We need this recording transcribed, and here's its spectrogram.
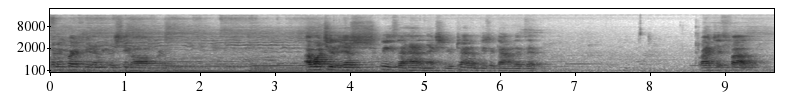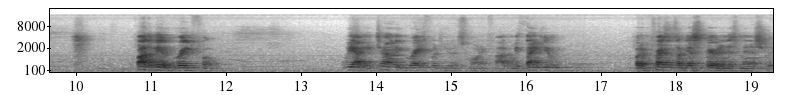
Let me pray for you, let me receive our offering. I want you to just squeeze the hand next to you. Turn the music down a little bit. Righteous Father, Father, we are grateful. We are eternally grateful to you this morning, Father. We thank you for the presence of your Spirit in this ministry.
